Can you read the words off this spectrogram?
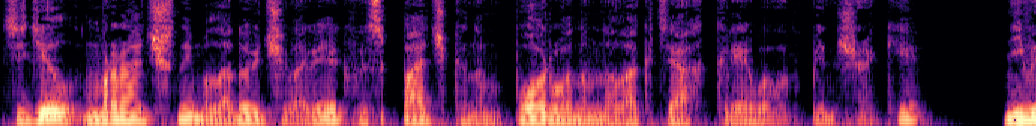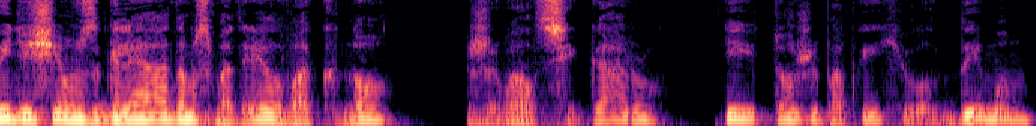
сидел мрачный молодой человек в испачканном, порванном на локтях кремовом пинжаке, невидящим взглядом смотрел в окно, жевал сигару и тоже попыхивал дымом,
